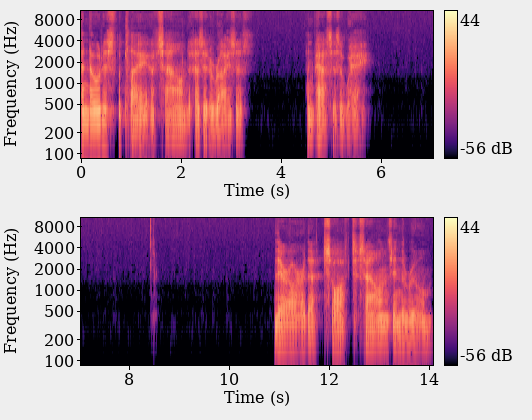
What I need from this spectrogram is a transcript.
and notice the play of sound as it arises and passes away. There are the soft sounds in the room.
